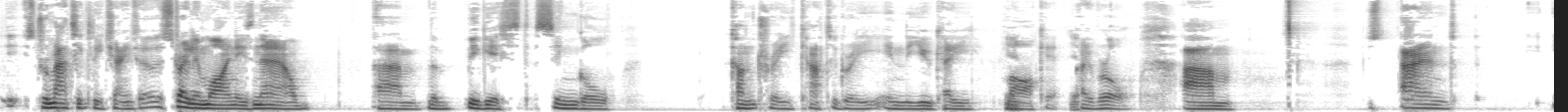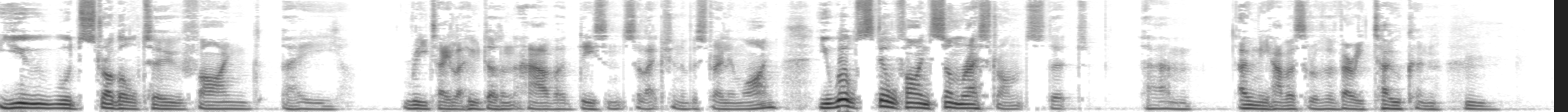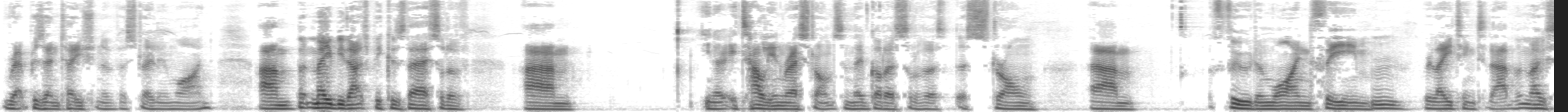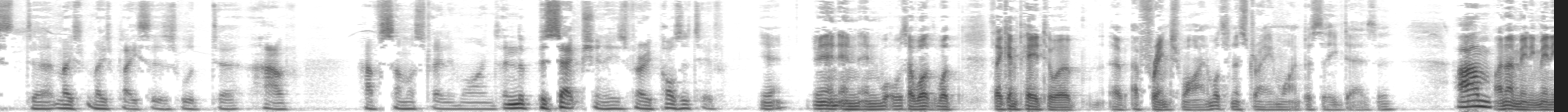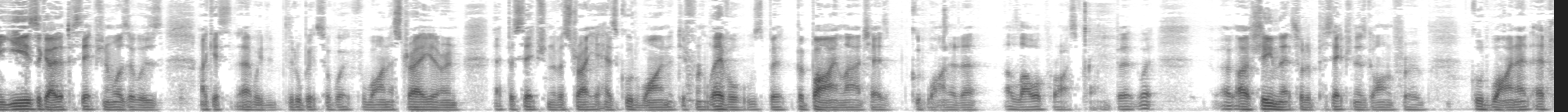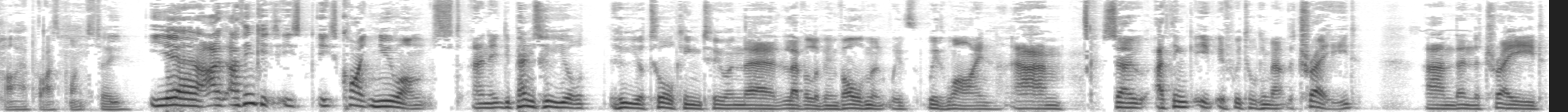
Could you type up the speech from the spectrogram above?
it's dramatically changed. Australian wine is now um, the biggest single country category in the UK market overall, um, and you would struggle to find a retailer who doesn't have a decent selection of Australian wine. You will still find some restaurants that um, only have a sort of a very token representation of Australian wine. Um, but maybe that's because they're sort of, um, you know, Italian restaurants and they've got a sort of a, a strong um, food and wine theme relating to that. But most uh, most most places would uh, have have some Australian wines, and the perception is very positive. yeah. And and and what, so what what so compared to a, a, a French wine, what's an Australian wine perceived as? Um, I know many many years ago the perception was it was I guess uh, we did little bits of work for Wine Australia and that perception of Australia has good wine at different levels, but but by and large has good wine at a, a lower price point. But what, I assume that sort of perception has gone for good wine at, at higher price points too. Yeah, I, I think it's, it's it's quite nuanced, and it depends who you're who you're talking to and their level of involvement with with wine. Um, so I think if, we're talking about the trade, um, then the trade,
